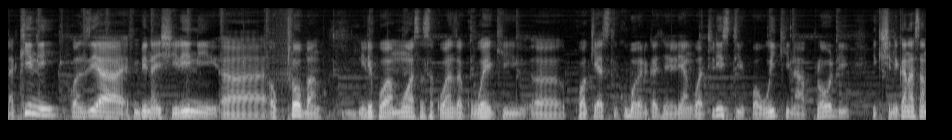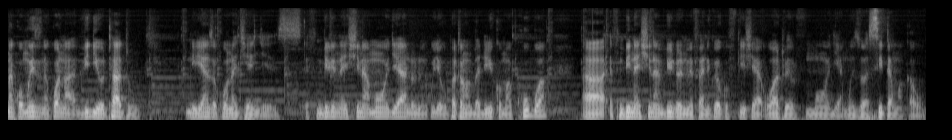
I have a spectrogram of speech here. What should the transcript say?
lakini kuanzia elfu mbili na ishirini uh, oktoba nilipoamua sasa kuanza kuweki uh, kwa kiasi kikubwa katika chaneli yangu at least kwa wiki na upload. Ikishindikana sana kwa mwezi nakuwa na video tatu nilianza kuona changes. Elfu mbili na ishiri na moja ndo nimekuja kupata mabadiliko makubwa elfu mbili na ishiri na mbili ndo nimefanikiwa kufikisha watu elfu moja mwezi wa sita mwaka huu.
